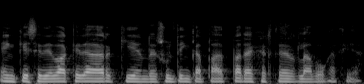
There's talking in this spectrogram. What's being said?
en que se deba quedar quien resulte incapaz para ejercer la abogacía.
